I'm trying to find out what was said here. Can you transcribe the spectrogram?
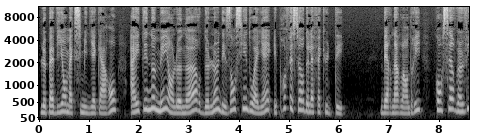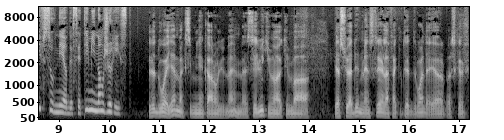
Le pavillon Maximilien Caron a été nommé en l'honneur de l'un des anciens doyens et professeurs de la faculté. Bernard Landry conserve un vif souvenir de cet éminent juriste. Le doyen Maximilien Caron lui-même, c'est lui qui m'a persuadé de m'inscrire à la faculté de droit d'ailleurs parce que je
